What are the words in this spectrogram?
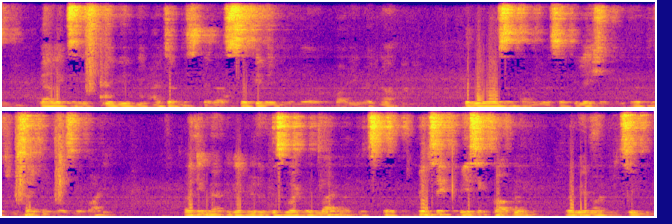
and galaxies give you the atoms that are circulating in your body right now. The rivers are your circulation. The earth is recycling as your body. I think we have to get rid of this word environment. It's a basic, basic problem where we're not seeing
